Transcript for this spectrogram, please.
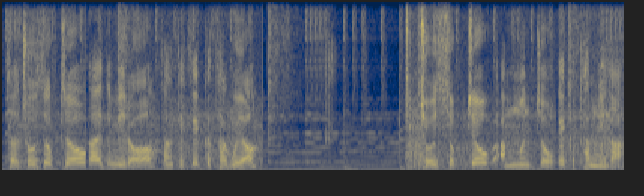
자, 조수석 쪽 사이드 미러 상태 깨끗하고요. 조수석 쪽 앞문 쪽 깨끗합니다.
